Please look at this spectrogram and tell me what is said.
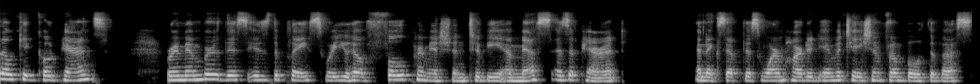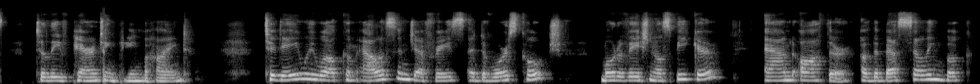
Hello, Kid Code parents. Remember, this is the place where you have full permission to be a mess as a parent and accept this warm hearted invitation from both of us to leave parenting pain behind. Today, we welcome Allison Jeffereys, a divorce coach, motivational speaker, and author of the best selling book,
